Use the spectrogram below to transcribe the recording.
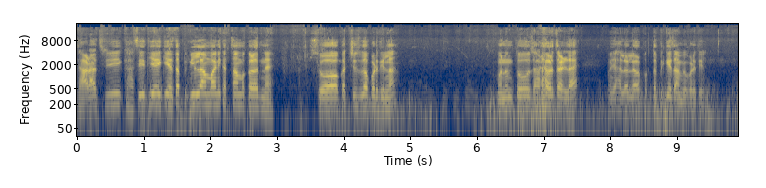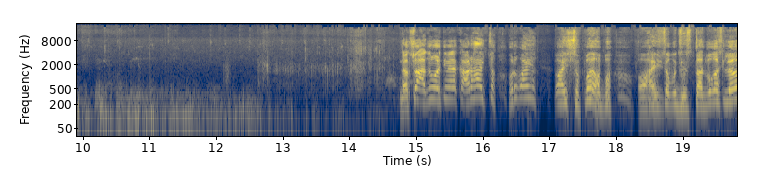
झाडाची खासियत ही आहे की ह्याचा पिकलेला आंबा आणि कच्चा आंबा कळत नाही. सो कच्चे सुद्धा पडतील ना? म्हणून तो झाडावर चढलाय. म्हणजे हलवल्यावर फक्त पिकेच आंबे पडतील. दक्षो अजून वरती मला कार आईचं अरे काय आई सप आई सप झुसतात बघ असलं.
